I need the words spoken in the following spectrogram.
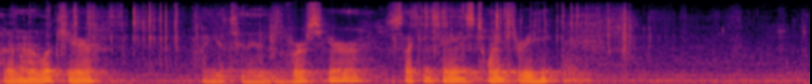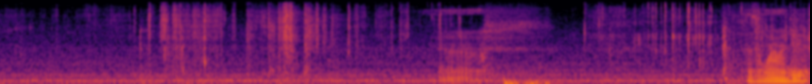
But I'm going to look here. I get to the verse here, 2 Kings 23. Doesn't want to do it.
